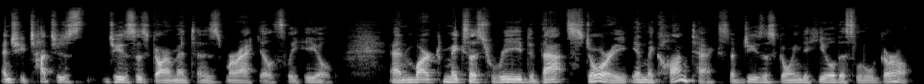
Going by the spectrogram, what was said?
And she touches Jesus' garment and is miraculously healed. And Mark makes us read that story in the context of Jesus going to heal this little girl,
